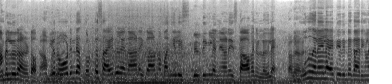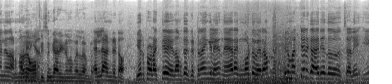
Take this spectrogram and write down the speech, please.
ആമ്പല്ലൂരാണ് കേട്ടോ. ഈ റോഡിന്റെ തൊട്ട് സൈഡിൽ തന്നെയാണ് ഈ കാണുന്ന മഞ്ഞലീസ് ബിൽഡിംഗിൽ തന്നെയാണ് ഈ സ്ഥാപനം ഉള്ളത് അല്ലേ? മൂന്ന് നിലയിലായിട്ട് ഇതിന്റെ കാര്യങ്ങൾ തന്നെ നടന്നു ഓഫീസും കാര്യങ്ങളും എല്ലാം ഉണ്ട്. എല്ലാം ഉണ്ട് കേട്ടോ. ഈ ഒരു പ്രൊഡക്റ്റ് നമുക്ക് കിട്ടണമെങ്കിൽ നേരെ ഇങ്ങോട്ട് വരാം. പിന്നെ മറ്റൊരു കാര്യം എന്താണെന്ന് വെച്ചാൽ ഈ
